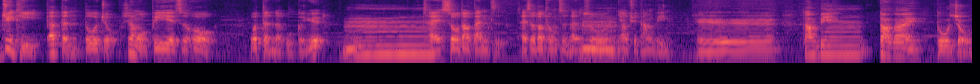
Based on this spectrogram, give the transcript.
具体要等多久？像我毕业之后，我等了五个月，嗯，才收到单子，才收到通知单说要去当兵。诶、欸，当兵大概多久？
